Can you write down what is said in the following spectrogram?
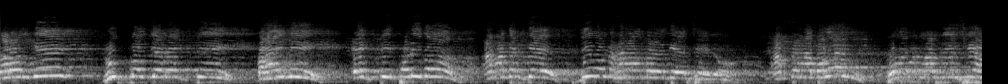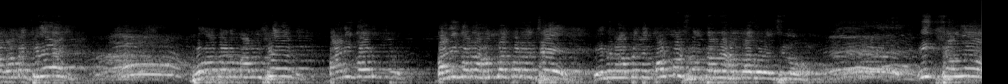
কারণ কি? রূপগঞ্জের একটি বাহিনী, একটি পরিবার আমাদেরকে জীবন হারাম করে দিয়েছিল। আপনারা বলেন ভোলাবার মানুষ আরামে ছিলেন ভোলাবার মানুষের বাড়িঘর বাড়িঘরে হামলা করেছে এবং আপনাদের হামলা করেছিল। ইনশাল্লাহ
